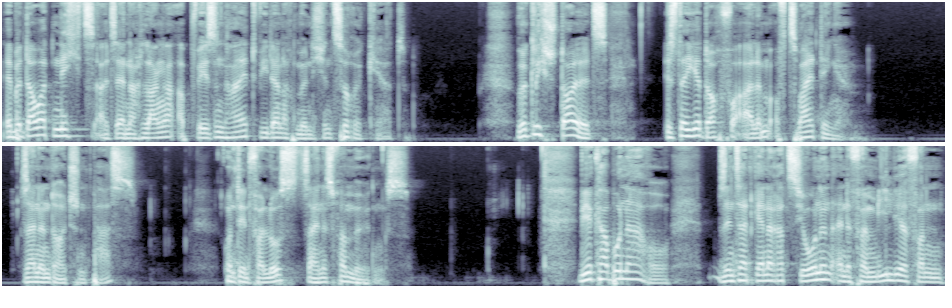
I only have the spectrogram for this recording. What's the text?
Er bedauert nichts, als er nach langer Abwesenheit wieder nach München zurückkehrt. Wirklich stolz ist er jedoch vor allem auf zwei Dinge. Seinen deutschen Pass und den Verlust seines Vermögens. Wir Carbonaro sind seit Generationen eine Familie von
